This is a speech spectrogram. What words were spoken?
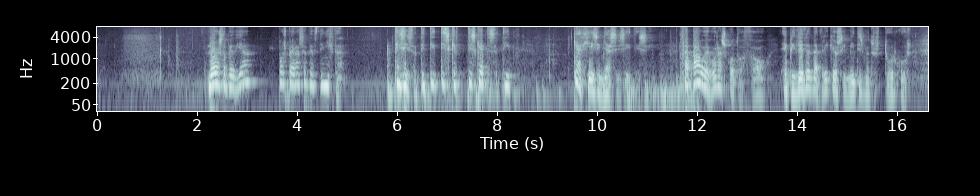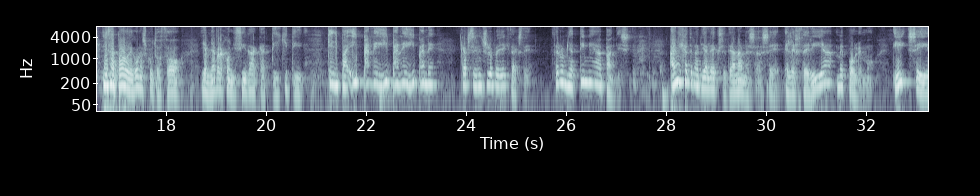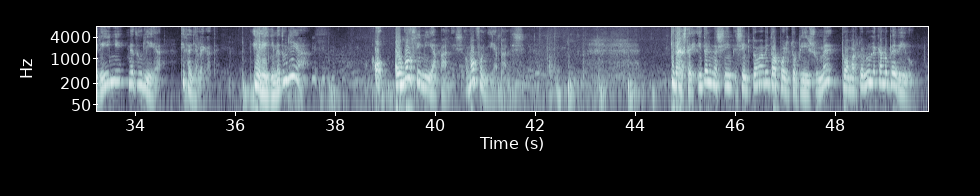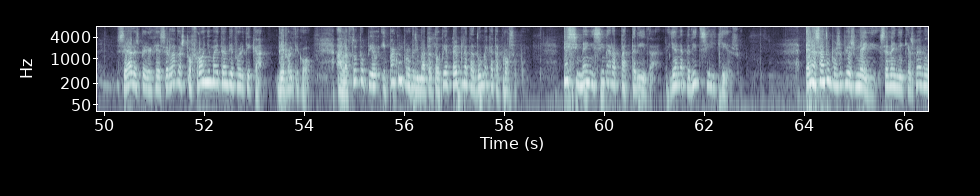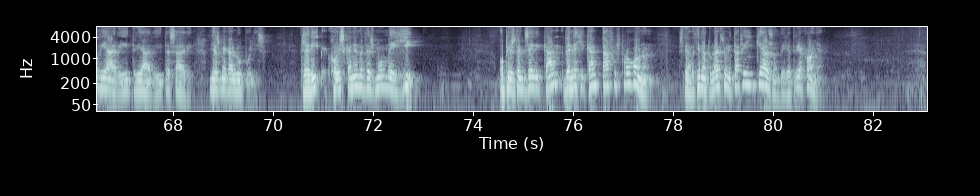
Λέω στα παιδιά πώς περάσατε αυτή τη νύχτα; Τι ζήσατε, τι, τι, τι, σκέπτεστε, τι... Και αρχίζει μια συζήτηση. Θα πάω εγώ να σκοτωθώ επειδή δεν τα βρήκε ο Σιμίτης με τους Τούρκους; Ή θα πάω εγώ να σκοτωθώ για μια βραχονισίδα ακατοίκητη; Και λοιπά. Είπανε, είπανε, είπανε. Κάποια στιγμή του λέω παιδιά κοιτάξτε θέλω μια τίμια απάντηση. Αν είχατε να διαλέξετε ανάμεσα σε ελευθερία με πόλεμο ή σε ειρήνη με δουλεία, τι θα διαλέγατε; Ειρήνη με δουλεία. Ο, ομόθυμη η απάντηση, ομόφωνη η απάντηση. Κοιτάξτε, ήταν ένα σύμπτωμα, μην το απολυτοποιήσουμε, του αμαρτωλού λεκανοπεδίου. Σε άλλες περιοχές της Ελλάδας το φρόνημα ήταν διαφορετικά διαφορετικό. Αλλά αυτό το οποίο υπάρχουν προβλήματα τα οποία πρέπει να τα δούμε κατά πρόσωπο. Τι σημαίνει σήμερα πατρίδα για ένα παιδί της ηλικίας σου; Ένας άνθρωπος ο οποίος μένει σε ένα νοικιασμένο διάρρη ή τριάρι ή τεσάρι μιας μεγαλούπολης, δηλαδή χωρίς κανένα δεσμό με γη, ο οποίος δεν ξέρει καν, δεν έχει καν τάφους προγόνων. Στην Αθήνα τουλάχιστον οι τάφοι ενοικιάζονται για τρία χρόνια.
